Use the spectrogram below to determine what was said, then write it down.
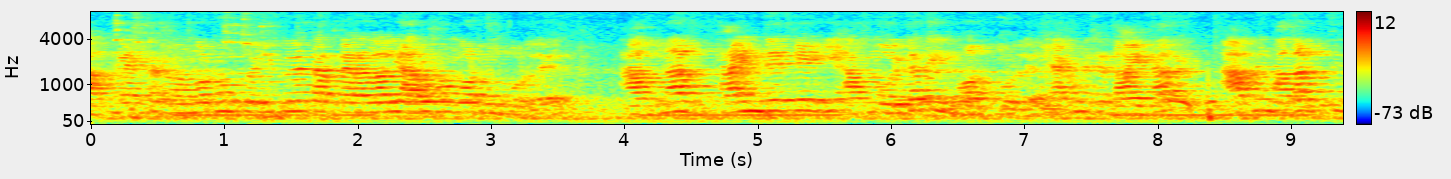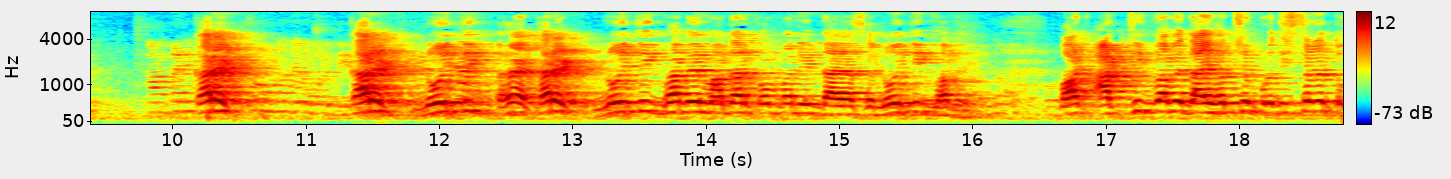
আপনি একটা সংগঠন তৈরি করে তার প্যারালালি আরও সংগঠন করলে আপনার ক্লায়েন্টদেরকেই আপনি ওইটাতে ইনভলভ করলে এখন এসে দায়টা আপনি মাদার কোম্পানি দিয়ে কারেক্ট নৈতিক হ্যাঁ কারেক্ট নৈতিকভাবে মাদার কোম্পানির দায় আছে, নৈতিকভাবে। বাট আর্থিকভাবে দায় হচ্ছে প্রতিষ্ঠানে, তো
